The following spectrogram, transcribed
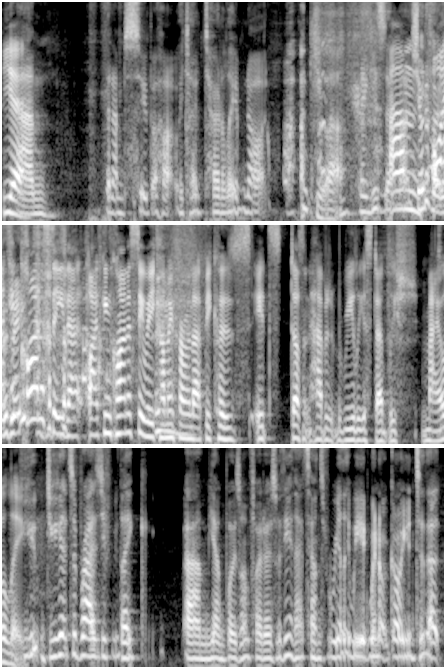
Yeah. um but I'm super hot, which I totally am not. think you are. Thank you so Um, much. You oh, I can kind of see that. I can kind of see where you're coming from with that because it doesn't have a really established male league. You, do you get surprised if like um, young boys want photos with you? That sounds really weird. We're not going into that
